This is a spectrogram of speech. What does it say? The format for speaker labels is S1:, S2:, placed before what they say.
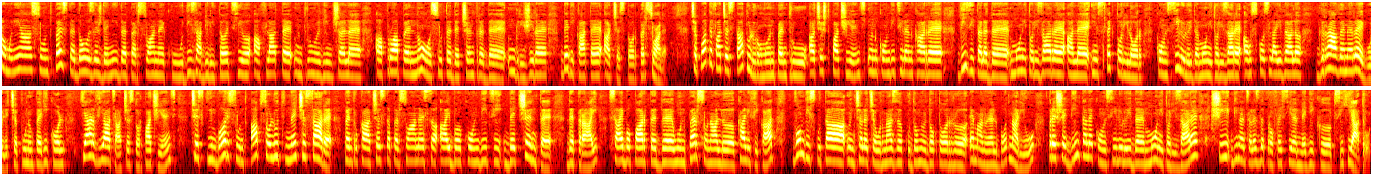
S1: România sunt peste 20.000 de persoane cu dizabilități aflate într-unul din cele aproape 900 de centre de îngrijire dedicate acestor persoane. Ce poate face statul român pentru acești pacienți în condițiile în care vizitele de monitorizare ale inspectorilor Consiliului de Monitorizare au scos la iveală grave nereguli ce pun în pericol chiar viața acestor pacienți, ce schimbări sunt absolut necesare pentru ca aceste persoane să aibă condiții decente de trai, să aibă parte de un personal uh, calificat. Vom discuta în cele ce urmează cu domnul doctor uh, Emanuel Botnariu, președintele Consiliului de Monitorizare și, bineînțeles, de profesie medic-psihiatru.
